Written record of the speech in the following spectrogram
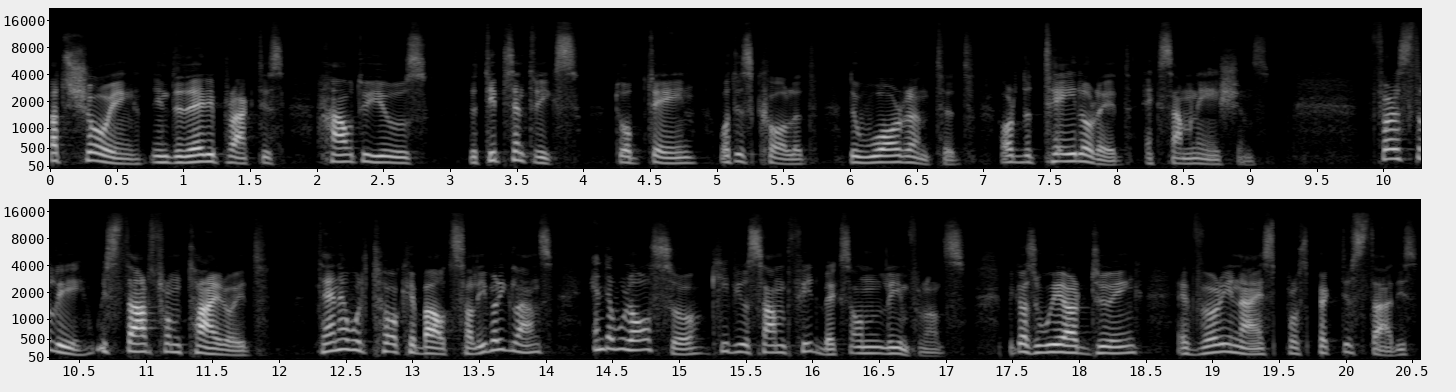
but showing in the daily practice how to use the tips and tricks to obtain what is called the warranted or the tailored examinations. Firstly, we start from thyroid. Then I will talk about salivary glands, and I will also give you some feedbacks on lymph nodes, because we are doing a very nice prospective studies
